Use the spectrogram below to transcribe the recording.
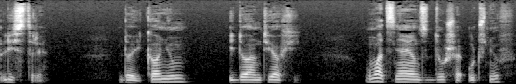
Listry, do Ikonium i do Antiochii, umacniając duszę uczniów,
